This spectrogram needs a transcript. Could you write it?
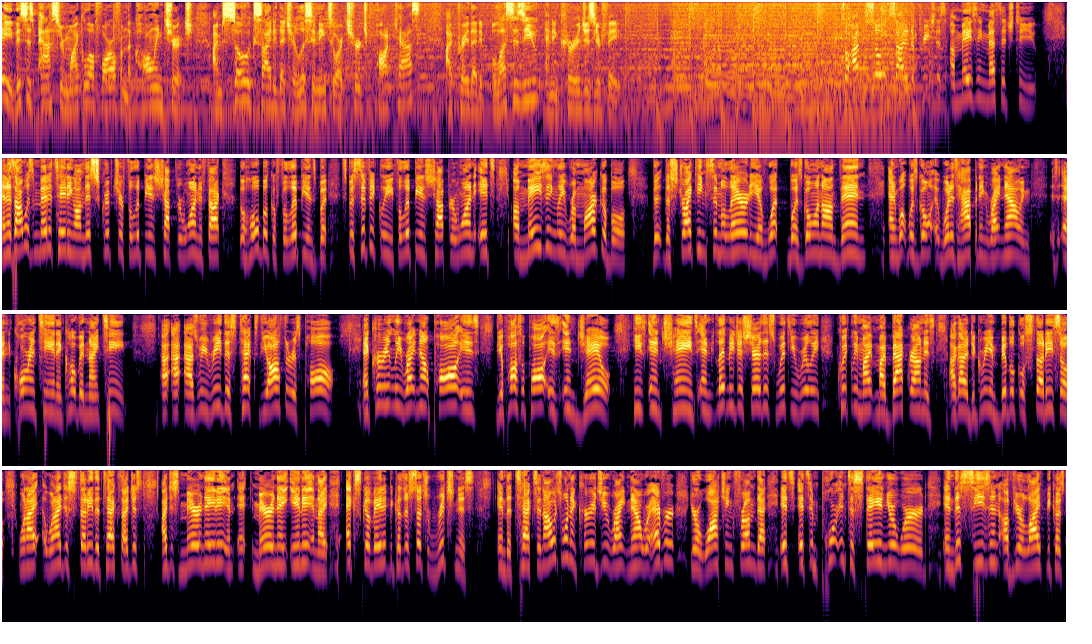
Hey, this is Pastor Michael Alfaro from the Calling Church. I'm so excited that you're listening to our church podcast. I pray that it blesses you and encourages your faith. So I'm so excited to preach this amazing message to you. And as I was meditating on this scripture, Philippians chapter 1, in fact, the whole book of Philippians, but specifically Philippians chapter 1, it's amazingly remarkable the, the striking similarity of what was going on then and what was going what is happening right now in, in quarantine and COVID-19. As we read this text, the author is Paul. And currently, right now, Paul is, the Apostle Paul is in jail. He's in chains. And let me just share this with you really quickly. My, my background is I got a degree in biblical studies. So when I when I just study the text, I just I just marinate it and marinate in it and I excavate it because there's such richness in the text. And I just want to encourage you right now, wherever you're watching from, that it's it's important to stay in your word in this season of your life because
